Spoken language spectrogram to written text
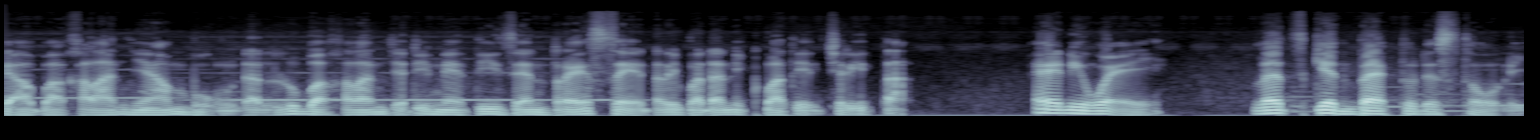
Gak bakalan nyambung dan lu bakalan jadi netizen rese daripada nikmatin cerita. Anyway, let's get back to the story.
